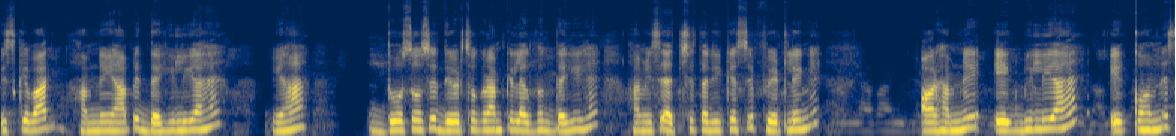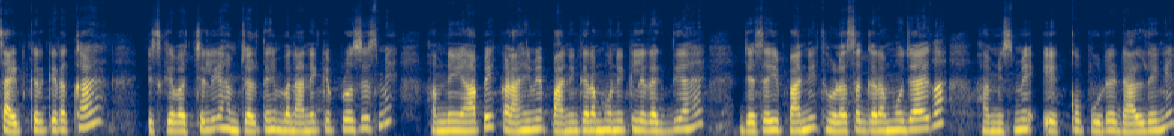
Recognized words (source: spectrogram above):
इसके बाद हमने यहाँ पे दही लिया है। यहाँ 200 से 150 ग्राम के लगभग दही है, हम इसे अच्छे तरीके से फेंट लेंगे। और हमने एक भी लिया है, एक को हमने साइड करके रखा है। इसके बाद चलिए हम चलते हैं बनाने के प्रोसेस में। हमने यहाँ पे कढ़ाई में पानी गर्म होने के लिए रख दिया है। जैसे ही पानी थोड़ा सा गर्म हो जाएगा, हम इसमें एक को पूरे डाल देंगे।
